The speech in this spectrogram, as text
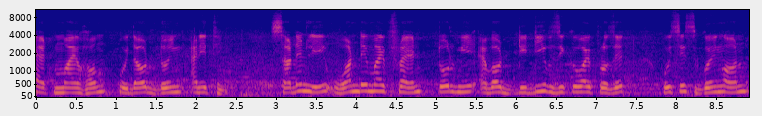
at my home without doing anything. Suddenly, one day my friend told me about DDU project which is going on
